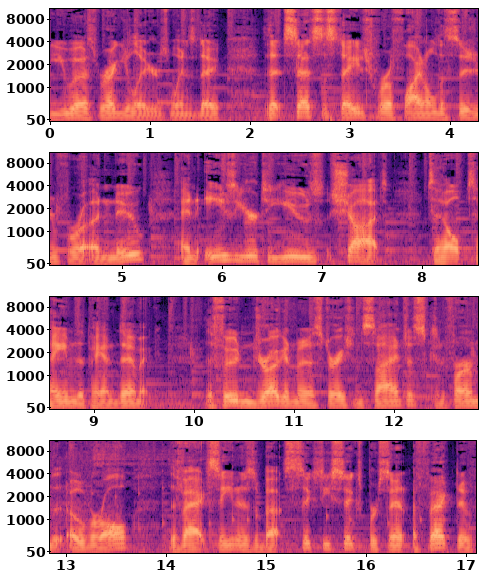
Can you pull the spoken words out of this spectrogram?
U.S. regulators Wednesday that sets the stage for a final decision for a new and easier-to-use shot to help tame the pandemic. The Food and Drug Administration scientists confirmed that overall, the vaccine is about 66% effective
